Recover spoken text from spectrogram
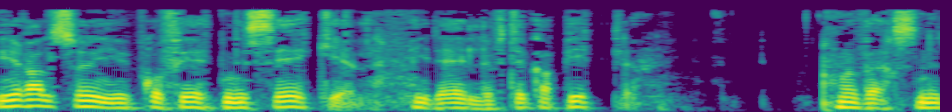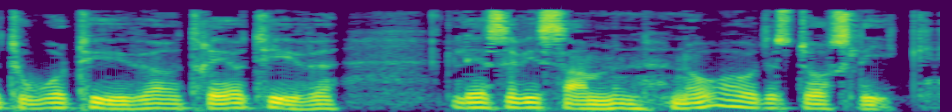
Vi er altså i profeten Esekiel, i det ellevte kapitlet, og versene 22 og 23 leser vi sammen nå, og det står slik.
